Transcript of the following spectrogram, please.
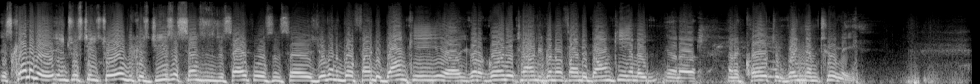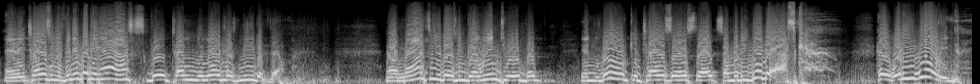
it's kind of an interesting story because Jesus sends his disciples and says, You're going to go find a donkey. Uh, you're going to go into town. You're going to find a donkey and a, and, a, and a colt and bring them to me. And he tells them, If anybody asks, go tell them the Lord has need of them. Now, Matthew doesn't go into it, but in Luke, it tells us that somebody did ask, Hey, what are you doing?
